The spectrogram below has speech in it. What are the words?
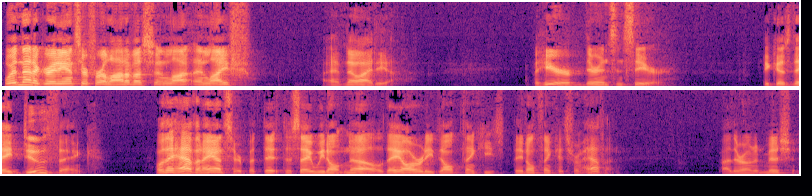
Wasn't that a great answer for a lot of us in life? I have no idea. But here, they're insincere because they do think, well, they have an answer, but they, to say we don't know, they already don't think he's, they don't think it's from heaven by their own admission.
